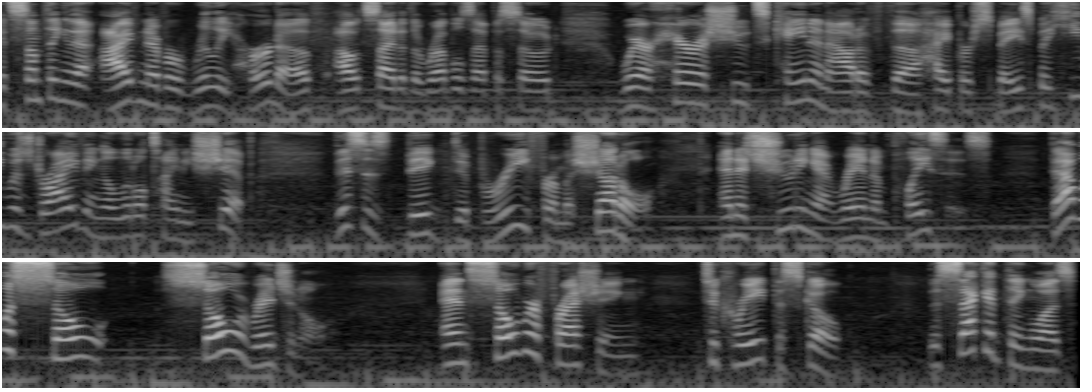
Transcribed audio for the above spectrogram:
It's something that I've never really heard of outside of the Rebels episode where Hera shoots Kanan out of the hyperspace, but he was driving a little tiny ship. This is big debris from a shuttle, and it's shooting at random places. That was so, so original and so refreshing to create the scope. The second thing was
